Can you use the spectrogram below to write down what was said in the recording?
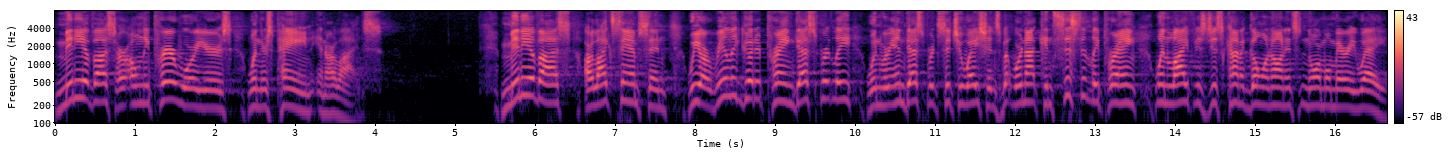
many of us are only prayer warriors when there's pain in our lives. Many of us are like Samson. We are really good at praying desperately when we're in desperate situations, but we're not consistently praying when life is just kind of going on its normal, merry way.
